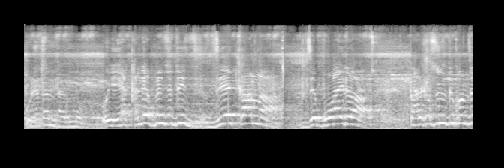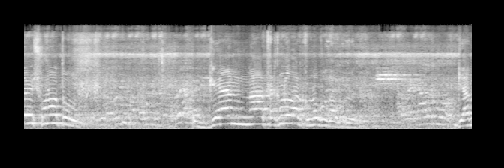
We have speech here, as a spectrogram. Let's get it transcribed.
সনাতন ধর্ম। ওই এক খালি আপনি যদি যে কানা যে বয়রা তার কাছে যদি কোন জায়গায় সনাতন জ্ঞান না থাকলেও আর কোনো কথা বলবে না। জ্ঞান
